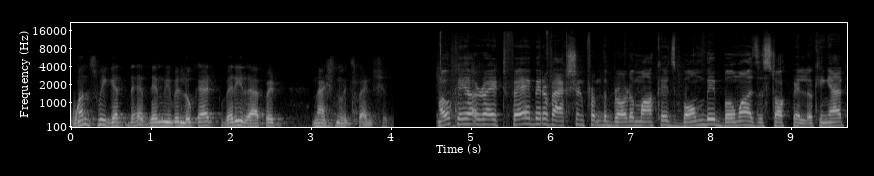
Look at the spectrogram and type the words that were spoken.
Once we get there, then we will look at very rapid national expansion. Okay, all right. Fair bit of action from the broader markets. Bombay Burma is a stock we're looking at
